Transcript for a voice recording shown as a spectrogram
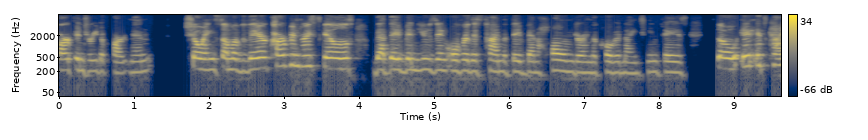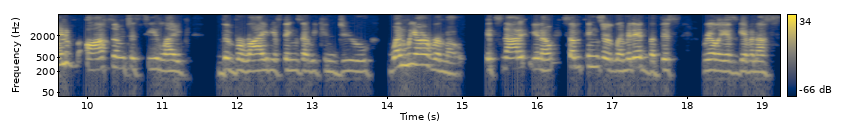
carpentry department showing some of their carpentry skills that they've been using over this time that they've been home during the COVID 19 phase. So it, it's kind of awesome to see like the variety of things that we can do when we are remote. It's not, you know, some things are limited, but this really has given us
